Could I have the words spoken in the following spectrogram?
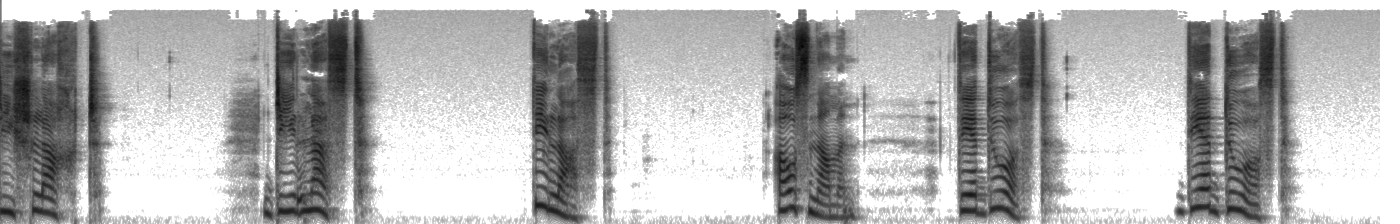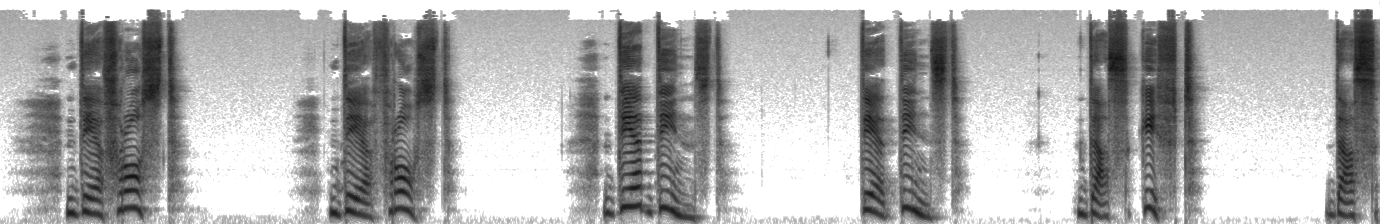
Die Schlacht. Die Last. Die Last. Ausnahmen. Der Durst. Der Durst. Der Frost. Der Frost. Der Dienst. Der Dienst. Das Gift. Das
